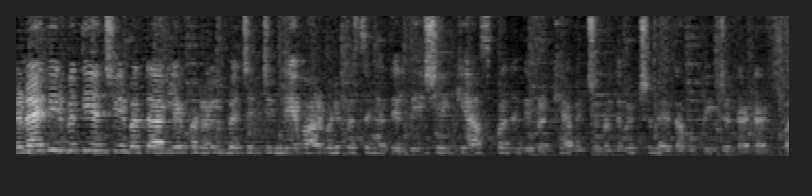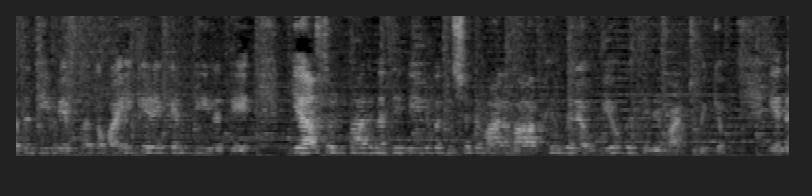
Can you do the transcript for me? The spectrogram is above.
രണ്ടായിരത്തി ഇരുപത്തിയഞ്ച് ഇരുപത്തി ആറിലെ ഫെഡറൽ ബജറ്റിന്റെ മറുപടി പ്രസംഗത്തിൽ ദേശീയ ഗ്യാസ് പദ്ധതി പ്രഖ്യാപിച്ച പ്രതിപക്ഷ നേതാവ് പീറ്റർ ഡട്ടൻ പദ്ധതിയുടെ ഭാഗമായി കിഴക്കൻ തീരത്തെ ഗ്യാസ് ഉത്പാദനത്തിന്റെ ഇരുപത് ശതമാനം ആഭ്യന്തര ഉപയോഗത്തിന് മാറ്റിവെക്കും. ഇത്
